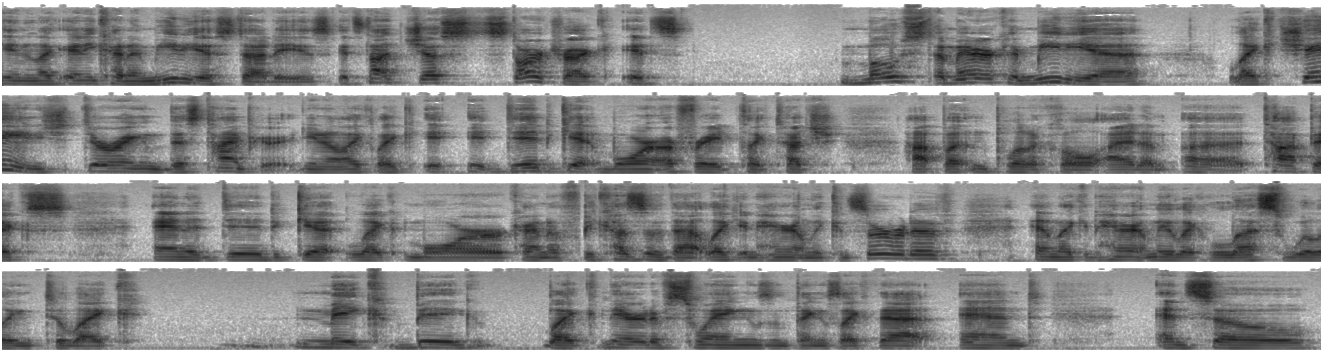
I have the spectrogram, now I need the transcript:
in like any kind of media studies it's not just star trek it's most american media like changed during this time period. You know, like like it, it did get more afraid to like touch hot button political item uh, topics and it did get like more kind of because of that like inherently conservative and like inherently like less willing to like make big like narrative swings and things like that and and so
